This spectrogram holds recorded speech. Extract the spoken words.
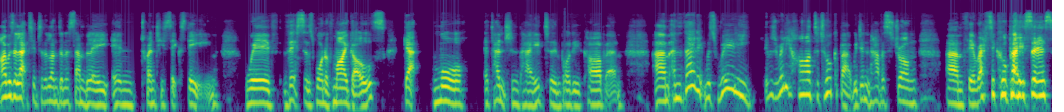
I was elected to the London Assembly in 2016 with this as one of my goals get more attention paid to embodied carbon. Um, and then it was really it was really hard to talk about. We didn't have a strong um, theoretical basis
